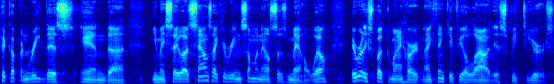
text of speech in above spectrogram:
pick up and read this, and uh, you may say, well, it sounds like you're reading someone else's mail. Well, it really spoke to my heart, and I think if you allow it, it'll speak to yours.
